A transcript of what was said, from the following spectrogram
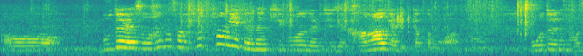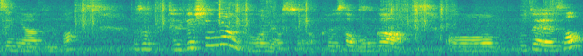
어, 무대에서 항상 소통이 되는 기분을 되게 강하게 느꼈던 것 같아요. 모든 버지니아들과. 그래서 되게 신기한 경험이었어요. 그래서 뭔가 어, 무대에서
